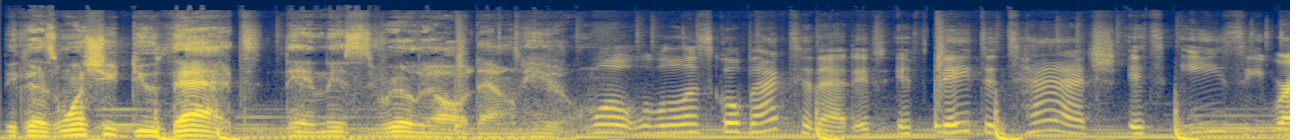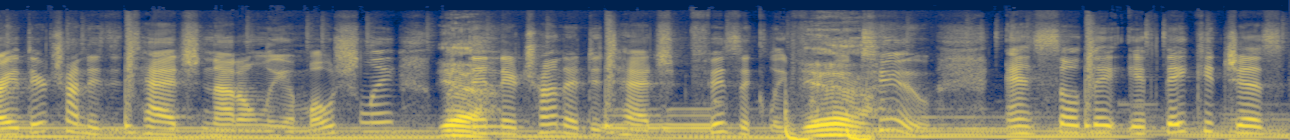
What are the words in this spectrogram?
because once you do that, then it's really all downhill. Well, well, let's go back to that. If, if they detach, it's easy, right? They're trying to detach not only emotionally, but Yeah. then they're trying to detach physically from Yeah. you too. And so they, if they could just,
